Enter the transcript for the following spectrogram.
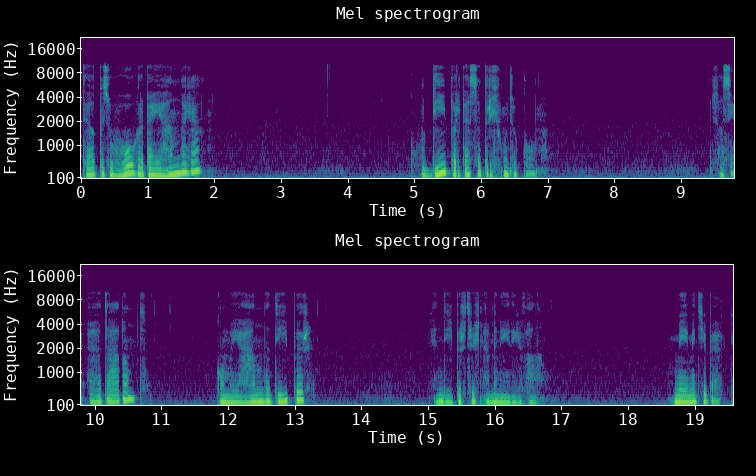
Telkens hoe hoger dat je handen gaan, hoe dieper dat ze terug moeten komen. Dus als je uitademt, komen je handen dieper en dieper terug naar beneden gevallen. Mee met je buik.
